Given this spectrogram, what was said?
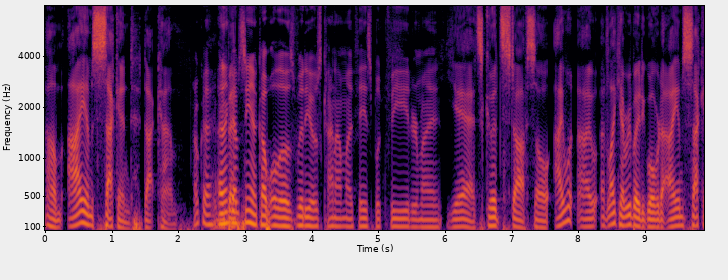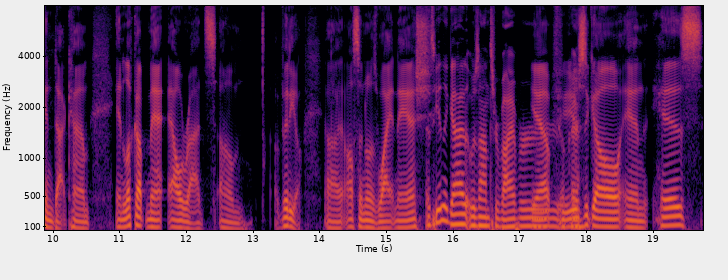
Um, I am second.com. Okay. I think been- I've seen a couple of those videos kind of on my Facebook feed or my Yeah, it's good stuff. So I would I, I'd like everybody to go over to iamsecond.com and look up Matt Elrod's um, video, uh, also known as Wyatt Nash. Is he the guy that was on Survivor? Yeah, a few Okay. years ago, and his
